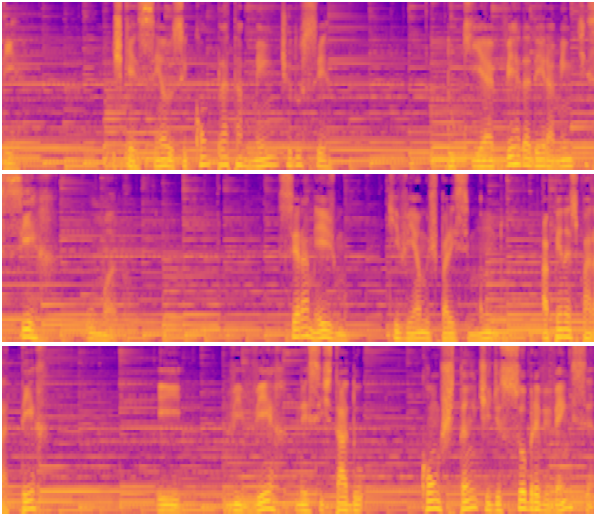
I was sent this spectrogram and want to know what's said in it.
ter, esquecendo-se completamente do ser, do que é verdadeiramente ser humano. Será mesmo que viemos para esse mundo apenas para ter e viver nesse estado constante de sobrevivência?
